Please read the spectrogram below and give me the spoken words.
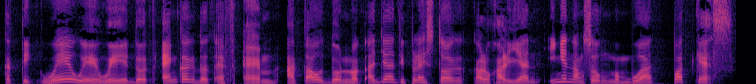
ketik www.anchor.fm atau download aja di Play Store kalau kalian ingin langsung membuat podcast.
